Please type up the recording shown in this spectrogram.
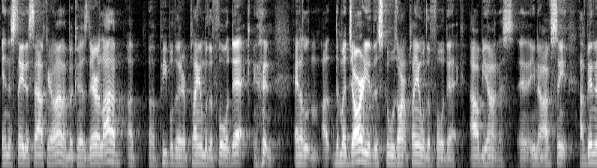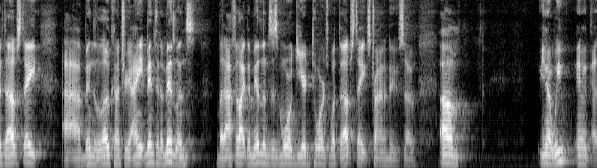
in the state of South Carolina because there are a lot of, of, of people that are playing with a full deck. And and a, the majority of the schools aren't playing with a full deck. I'll be honest. And you know, I've seen, I've been into upstate, I've been to the Low Country. I ain't been to the Midlands, but I feel like the Midlands is more geared towards what the upstate's trying to do. So, um, you know, we, uh,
